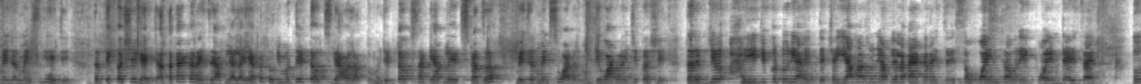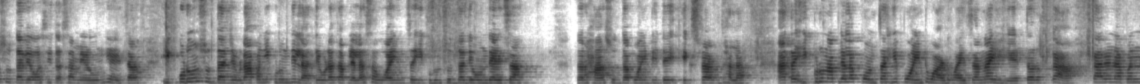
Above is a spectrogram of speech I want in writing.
मेजरमेंट्स घ्यायचे. तर ते कसे घ्यायचे? आता काय करायचं आपल्याला या कटोरीमध्ये टक्स द्यावा लागतो. म्हणजे टक्ससाठी आपलं एक्स्ट्राचं मेजरमेंट्स वाढेल. मग ते वाढवायचे कसे? तर जे ही जी कटोरी आहे त्याच्या या बाजूने आपल्याला काय करायचं आहे सव्वा इंचावर एक पॉईंट द्यायचा आहे तो सुद्धा व्यवस्थित असा मिळवून घ्यायचा. इकडून सुद्धा जेवढा आपण इकडून दिला तेवढाच आपल्याला सव्वा इंच इकडून सुद्धा देऊन द्यायचा. तर हा सुद्धा पॉईंट इथे एक्स्ट्रा झाला. आता इकडून आपल्याला कोणताही पॉईंट वाढवायचा नाही आहे तर का? कारण आपण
